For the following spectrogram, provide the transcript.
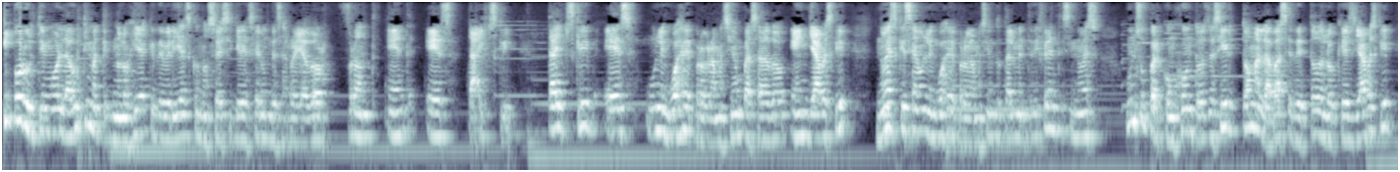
Y por último, la última tecnología que deberías conocer si quieres ser un desarrollador front-end es TypeScript. TypeScript es un lenguaje de programación basado en JavaScript. No es que sea un lenguaje de programación totalmente diferente, sino es un superconjunto, es decir, toma la base de todo lo que es JavaScript,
